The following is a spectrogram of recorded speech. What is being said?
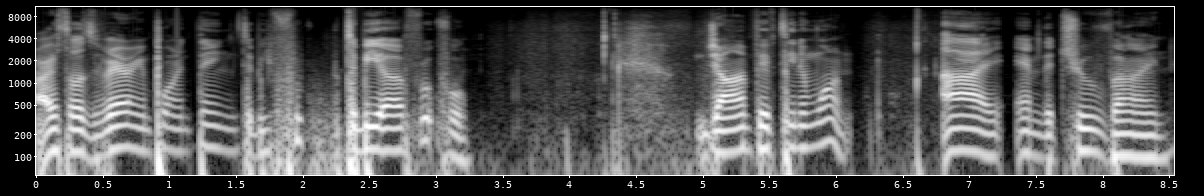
All right, so it's a very important thing to be to be uh, fruitful. John 15 and 1. I am the true vine,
